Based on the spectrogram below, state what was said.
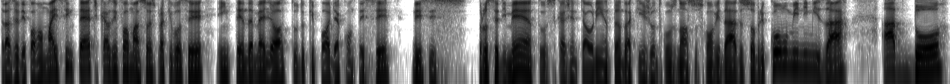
trazer de forma mais sintética as informações para que você entenda melhor tudo o que pode acontecer nesses procedimentos que a gente está orientando aqui junto com os nossos convidados sobre como minimizar a dor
